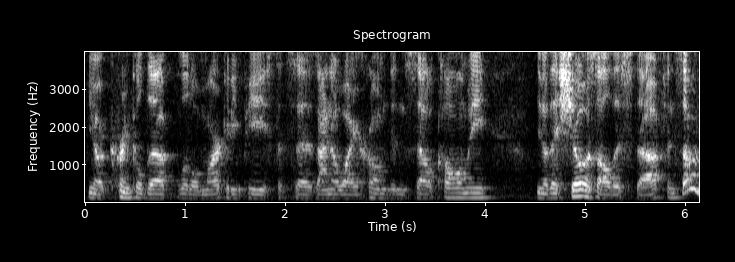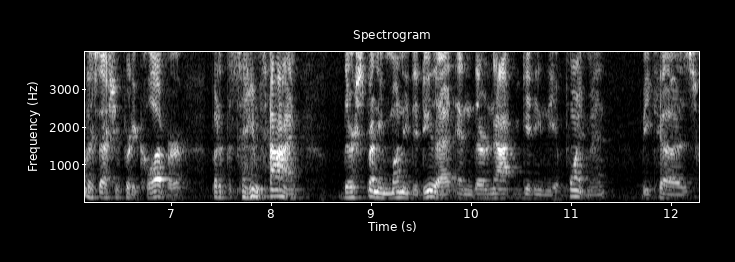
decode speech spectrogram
you know a crinkled up little marketing piece that says, "I know why your home didn't sell. Call me." You know, they show us all this stuff, and some of it's actually pretty clever, but at the same time, they're spending money to do that, and they're not getting the appointment because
